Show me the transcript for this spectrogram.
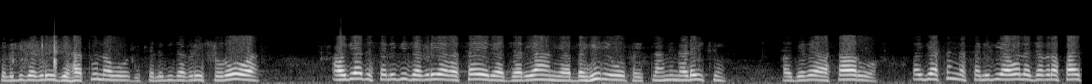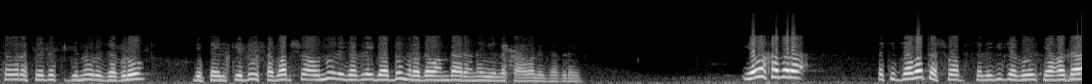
صلیبي جګړې جهاتونه وو د صلیبي جګړې شروع وه او بیا د صلیبي جګړې هغه سیر یا جریان یا بهیر وو په اسلامي نړۍ کې او دغه آثار وو او بیا څنګه صلیبي اوله جګړه پای ته ورسېده چې د نورو جګړو د پیل کېدو سبب شو او نورې جګړې بیا دومره دوامداره نه وې لکه اوله جګړه یوه خبره پکې جوته شوه په صلیبي جګړو کې هغه ده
